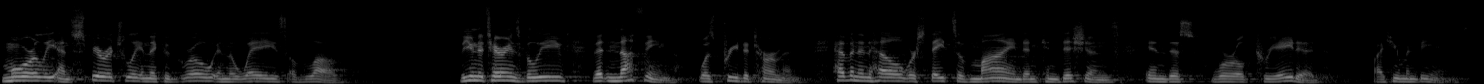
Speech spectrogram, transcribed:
morally and spiritually, and they could grow in the ways of love. The Unitarians believed that nothing was predetermined. Heaven and hell were states of mind and conditions in this world created by human beings.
